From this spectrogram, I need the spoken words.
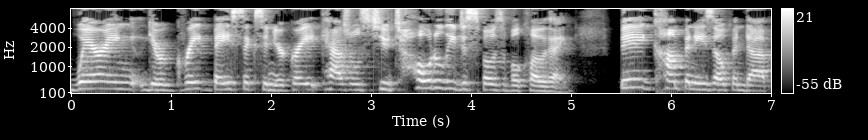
wearing your great basics and your great casuals to totally disposable clothing. Big companies opened up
